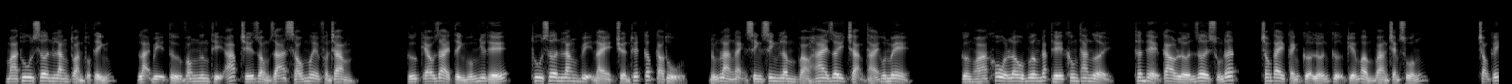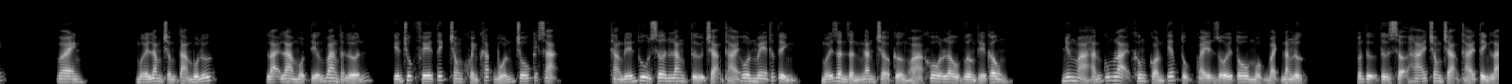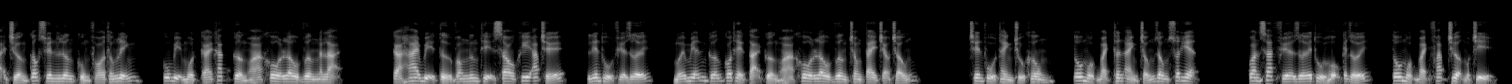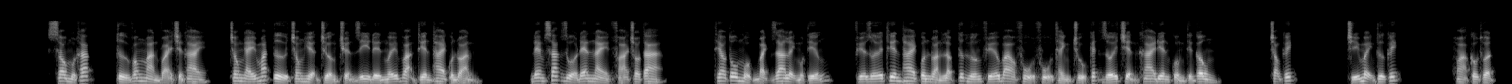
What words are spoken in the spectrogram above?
Mà thu sơn lăng toàn thuộc tính, lại bị tử vong ngưng thị áp chế dòng giã sáu mươi cứ kéo dài tình huống như thế, thu sơn lăng vị này truyền thuyết cấp cao thủ, đúng là ngạnh sinh sinh lâm vào hai giây trạng thái hôn mê. Cường hóa khô lâu vương đắc thế không thang người, thân thể cao lớn rơi xuống đất, trong tay cánh cửa lớn cự kiếm ẩm vang chém xuống. Trọng kích. Vê anh. mười lăm chấm tám bốn ước lại là một tiếng vang thật lớn, kiến trúc phế tích trong khoảnh khắc bốn chỗ kích sạn thằng đến thu sơn lăng từ trạng thái hôn mê thức tỉnh, mới dần dần ngăn trở cường hóa khô lâu vương thế công. Nhưng mà hắn cũng lại không còn tiếp tục quấy dối tô một bạch năng lực. Tuần tự từ sợ hãi trong trạng thái tỉnh lại trường cốc xuyên lương cùng phó thống lĩnh, cũng bị một cái khắc cường hóa khô lâu vương ngăn lại cả hai bị tử vong ngưng thị sau khi áp chế, liên thủ phía dưới, mới miễn cưỡng có thể tại cường hóa khô lâu vương trong tay trèo trống. Trên phủ thành chủ không, tô một bạch thân ảnh chống rông xuất hiện. Quan sát phía dưới thủ hộ kết giới, tô một bạch pháp trượng một chỉ. Sau một khắc, tử vong màn vải triển khai, trong nháy mắt từ trong hiện trường chuyển di đến mấy vạn thiên thai quân đoàn. Đem xác rùa đen này phá cho ta. Theo tô một bạch ra lệnh một tiếng, phía dưới thiên thai quân đoàn lập tức hướng phía bao phủ phủ thành chủ kết giới triển khai điên cuồng tiến công. Trọng kích. Trí mệnh thư kích. Hỏa câu thuật.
